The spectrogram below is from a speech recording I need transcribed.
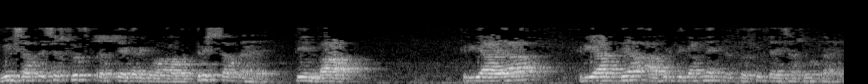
द्वि शब्द से शुद्ध प्रत्यय करके बोला हुआ त्रिश शब्द है तीन बार क्रियाया, क्रियाद्य, आवृत्ति करने तो सुच ऐसा सूत्र है।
